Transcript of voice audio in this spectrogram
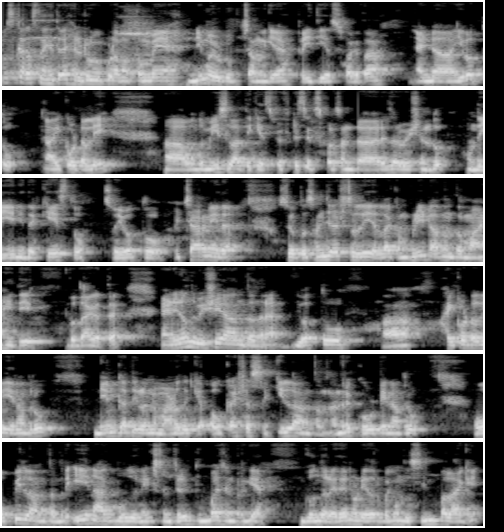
ನಮಸ್ಕಾರ ಸ್ನೇಹಿತರೆ, ಎಲ್ರಿಗೂ ಕೂಡ ಮತ್ತೊಮ್ಮೆ ನಿಮ್ಮ ಯೂಟ್ಯೂಬ್ ಚಾನಲ್ಗೆ ಪ್ರೀತಿಯ ಸ್ವಾಗತ. ಆ್ಯಂಡ್ ಇವತ್ತು ಹೈಕೋರ್ಟಲ್ಲಿ ಒಂದು ಮೀಸಲಾತಿ ಕೇಸ್ ಫಿಫ್ಟಿ ಸಿಕ್ಸ್ ಪರ್ಸೆಂಟ್ ರಿಸರ್ವೇಷನ್ದು ಒಂದು ಏನಿದೆ ಕೇಸ್ದು ಸೊ ಇವತ್ತು ವಿಚಾರಣೆ ಇದೆ. ಸೊ ಇವತ್ತು ಸಂಜೆ ಅಷ್ಟರಲ್ಲಿ ಎಲ್ಲ ಕಂಪ್ಲೀಟ್ ಆದಂಥ ಮಾಹಿತಿ ಗೊತ್ತಾಗುತ್ತೆ. ಆ್ಯಂಡ್ ಇನ್ನೊಂದು ವಿಷಯ ಅಂತಂದ್ರೆ, ಇವತ್ತು ಹೈಕೋರ್ಟಲ್ಲಿ ಏನಾದರೂ ನೇಮಕಾತಿಗಳನ್ನು ಮಾಡೋದಕ್ಕೆ ಅವಕಾಶ ಸಿಕ್ಕಿಲ್ಲ ಅಂತಂದ್ರೆ ಕೋರ್ಟ್ ಏನಾದರೂ ಒಪ್ಪಿಲ್ಲ ಅಂತಂದ್ರೆ ಏನಾಗಬಹುದು ನೆಕ್ಸ್ಟ್ ಅಂತೇಳಿ ತುಂಬಾ ಜನರಿಗೆ ಗೊಂದಲ ಇದೆ. ನೋಡಿ, ಅದ್ರ ಬಗ್ಗೆ ಒಂದು ಸಿಂಪಲ್ ಆಗಿ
